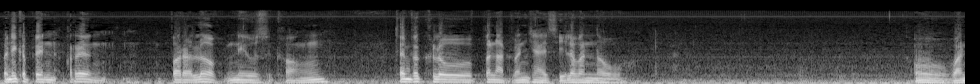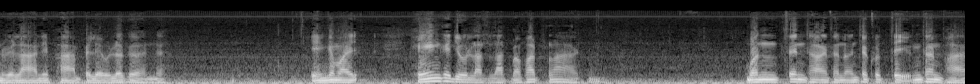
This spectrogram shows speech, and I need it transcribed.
วันนี้ก็เป็นเรื่องปรโลกนิวส์ของท่านพระครูประหลัดวันชัยศรีละวันโน โอ้ วันเวลานี่ผ่านไปเร็วเหลือเกินนะ เห็นก็มาเห็นก็อยู่หลัดหลัดมาพัดพลาก บนเส้นทางถนนจักรติของท่านผ่าน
